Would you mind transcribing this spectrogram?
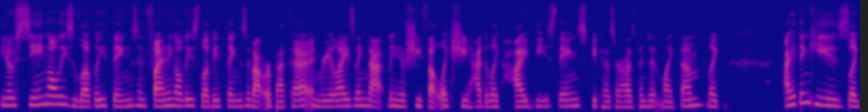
You know, seeing all these lovely things and finding all these lovely things about Rebecca and realizing that, you know, she felt like she had to like hide these things because her husband didn't like them. Like I think he is like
